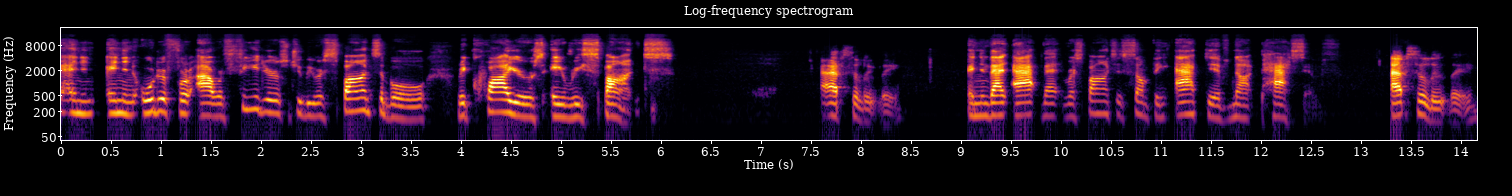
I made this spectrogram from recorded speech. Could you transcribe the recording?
and in, and in order for our theaters to be responsible requires a response. Absolutely. And then that act that response is something active not passive. Absolutely.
